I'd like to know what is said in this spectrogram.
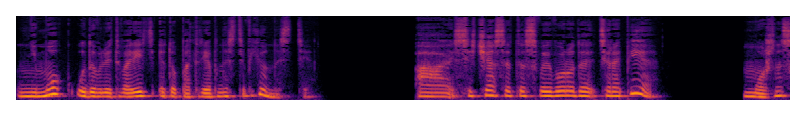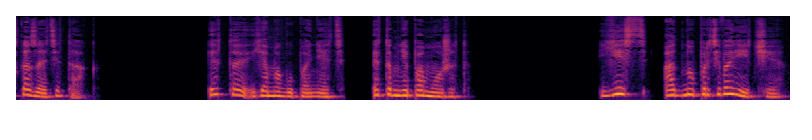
не мог удовлетворить эту потребность в юности. А сейчас это своего рода терапия? Можно сказать и так. Это я могу понять, это мне поможет. Есть одно противоречие.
